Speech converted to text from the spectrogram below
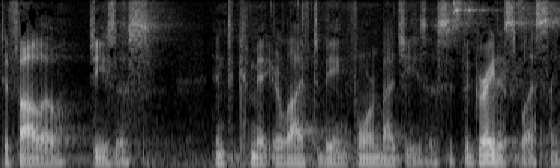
to follow Jesus and to commit your life to being formed by Jesus. It's the greatest blessing.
